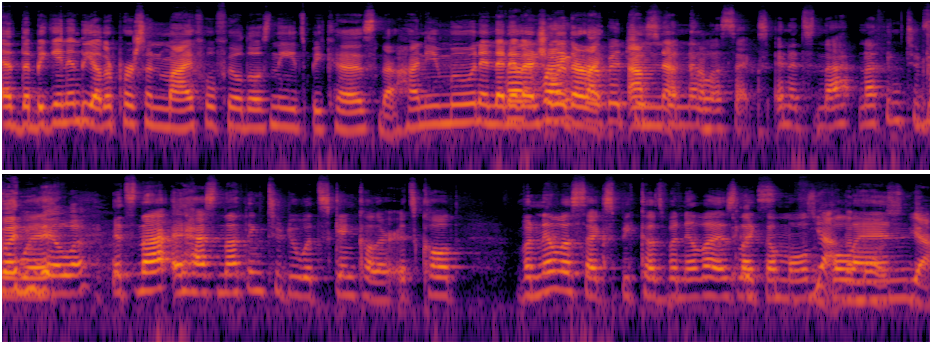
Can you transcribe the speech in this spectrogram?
at the beginning the other person might fulfill those needs because the honeymoon and then The eventually right they're like i'm not vanilla com- sex, and it's not nothing to do Vanilla. with. It's not. It has nothing to do with skin color. It's called vanilla sex because vanilla is like the most yeah, the most- bland yeah,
